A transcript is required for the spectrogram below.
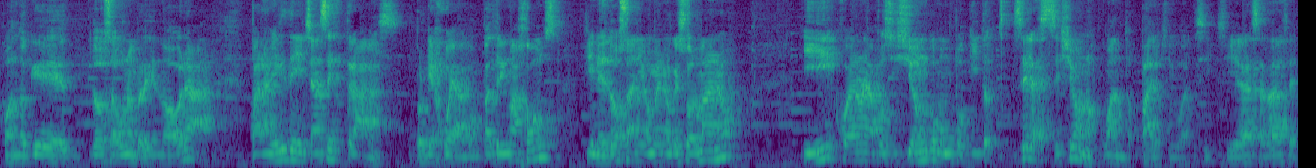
cuando quede 2 a 1 perdiendo ahora, para mí el que tiene chance es Travis, porque juega con Patrick Mahomes, tiene dos años menos que su hermano, y juega en una posición como un poquito. Se, la, se lleva unos cuantos palos igual, sí, si era cerrada se,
